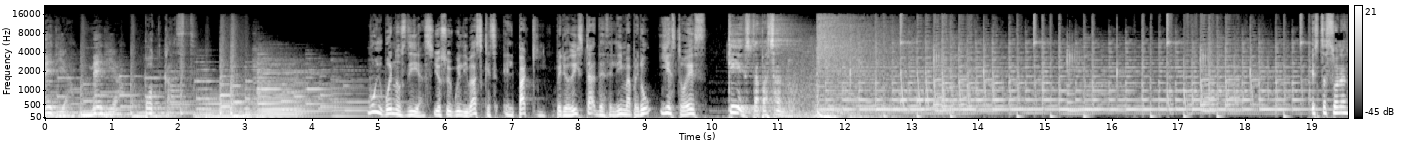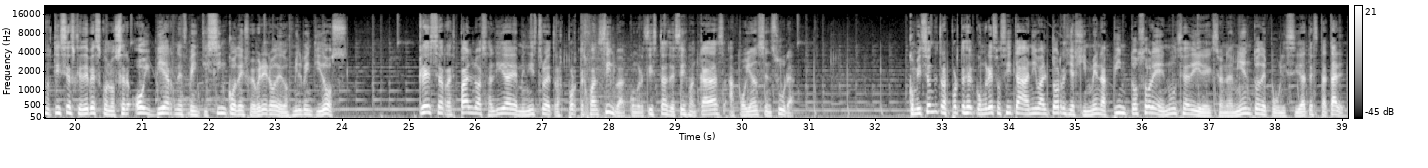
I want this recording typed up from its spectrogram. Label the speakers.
Speaker 1: Media, Media, Podcast. Muy buenos días, yo soy Willy Vázquez, el Paqui, periodista desde Lima, Perú, y esto es ¿Qué está pasando? Estas son las noticias que debes conocer hoy viernes 25 de febrero de 2022. Crece respaldo a salida del ministro de Transporte Juan Silva. Congresistas de seis bancadas apoyan censura. Comisión de Transportes del Congreso cita a Aníbal Torres y a Jimena Pinto sobre denuncia de direccionamiento de publicidad estatal.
